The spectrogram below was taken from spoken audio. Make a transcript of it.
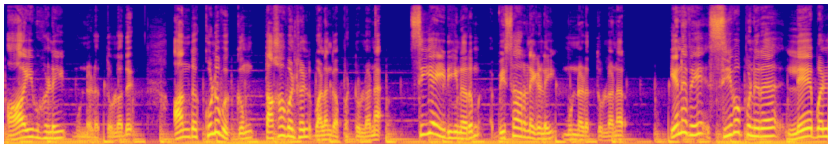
ஆய்வுகளை முன்னெடுத்துள்ளது. அந்த குழுவுக்கும் தகவல்கள் வழங்கப்பட்டுள்ளன. சிஐடியினரும் விசாரணைகளை முன்னெடுத்துள்ளனர். எனவே சிவப்பு நிற லேபிள்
